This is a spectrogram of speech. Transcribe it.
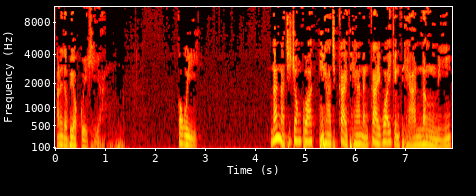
安尼就比较过去啊！各位，咱若即种歌听一届、听两届，我已经听两年，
